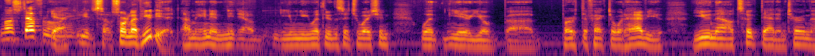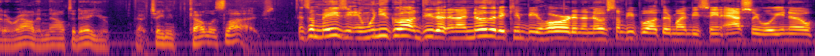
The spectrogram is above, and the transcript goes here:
Most definitely. Yeah, so, sort of like you did. I mean, and you know, you, when you went through the situation with you know, your uh, birth defect or what have you, you now took that and turned that around, and now today you're uh, changing countless lives. It's amazing. And when you go out and do that, and I know that it can be hard, and I know some people out there might be saying, Ashley, well, you know,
